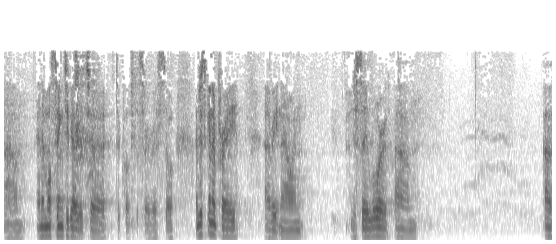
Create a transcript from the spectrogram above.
Um, and then we'll sing together to, to close the service. So I'm just going to pray uh, right now and just say, Lord, um, uh,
